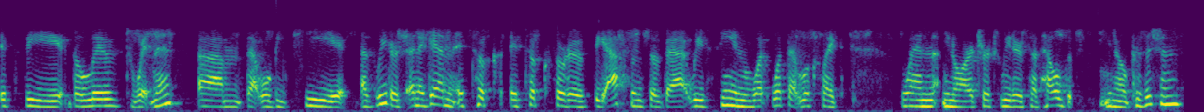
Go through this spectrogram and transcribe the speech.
it's the the lived witness um, that will be key as leaders. And again, it took it took sort of the absence of that. We've seen what what that looks like when you know our church leaders have held you know positions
